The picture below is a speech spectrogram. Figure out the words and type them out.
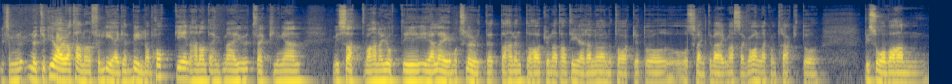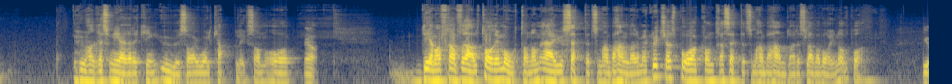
liksom, nu tycker jag ju att han har en förlegad bild av hockeyn. Han har inte hängt med i utvecklingen. Vi satt vad han har gjort i, i LA mot slutet där han inte har kunnat hantera lönetaket och, och slängt iväg massa galna kontrakt och Vi såg vad han... Hur han resonerade kring USA i World Cup liksom. Och Ja. det man framförallt tar emot honom är ju sättet som han behandlade Mac Richards på kontra sättet som han behandlade Slava Vojnov på. Jo.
